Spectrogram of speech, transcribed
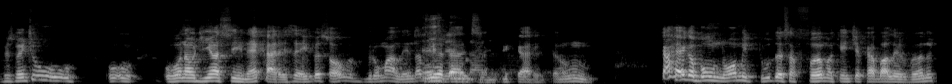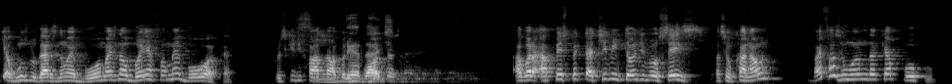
principalmente o, o, o Ronaldinho assim, né, cara? Esse aí, pessoal, virou uma lenda é verdade, né, cara? Então, carrega bom nome e tudo, essa fama que a gente acaba levando, que em alguns lugares não é boa, mas na Albanha a fama é boa, cara. Por isso que de fato Sim, abre verdade. portas. Agora, a perspectiva então de vocês, assim, o canal vai fazer um ano daqui a pouco.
